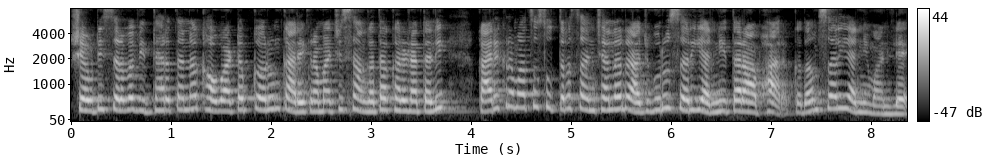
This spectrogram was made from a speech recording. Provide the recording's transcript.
शेवटी सर्व विद्यार्थ्यांना खाऊ वाटप करून कार्यक्रमाची सांगता करण्यात आली. कार्यक्रमाचं सूत्रसंचालन राजगुरू सर यांनी तर आभार कदम सर यांनी मानले.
